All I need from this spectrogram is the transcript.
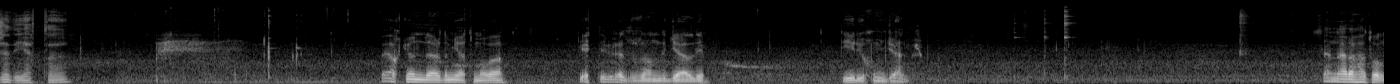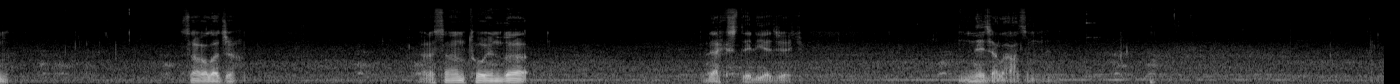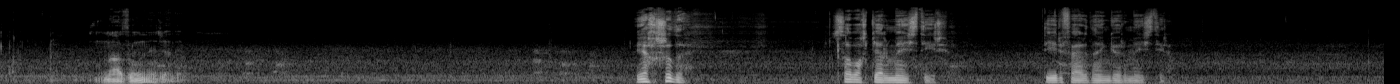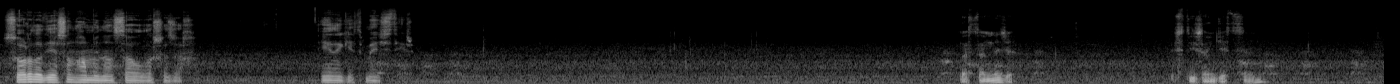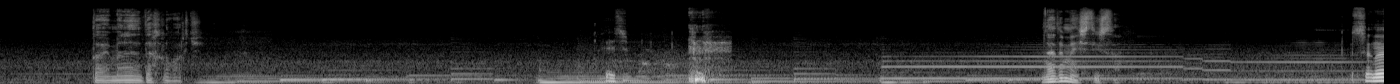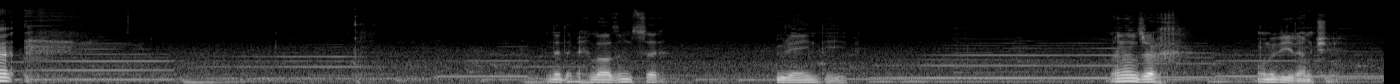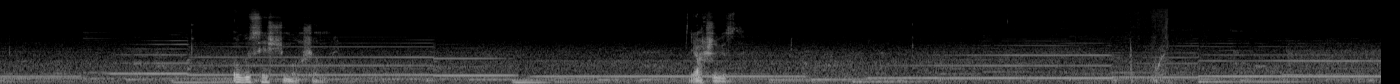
Necədir, yatdı? Bayaq göndərdim yatmağa. Getdi biraz uzandı, gəldi. Deyir yuxum gəlmir. Sən narahat olma. Sağalacaq. Hələ sənin toyunda rəqs eləyəcək. Necə lazımdır. Nazlı necədir? Yaxşıdır. Sabah gəlmək istəyir. Deyir Fərdən görmək istəyirəm. Sonra da deyəsən hamı ilə sağollaşacaq. Yenə getmək istəyir. Bəs sən necə? İstəyirsən getsin? Dayı mənə nə dəxli var ki? Heç. Nə demək istəyirsən? Sənə nə demək lazımdırsa ürəyin deyib. Mən ancaq onu deyirəm ki, o qız heç kimə oxşamır. Yaxşı qızdır.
